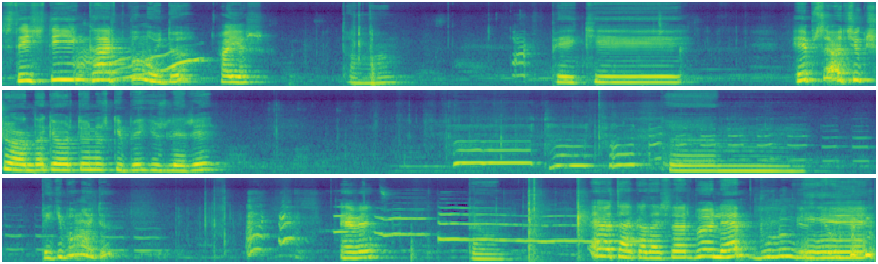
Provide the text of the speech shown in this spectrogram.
Seçtiğin kart bu muydu? Hayır. Tamam. Peki. Hepsi açık şu anda gördüğünüz gibi yüzleri. Ee, peki bu muydu? Evet. Tamam. Evet arkadaşlar böyle Burnum Ee,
